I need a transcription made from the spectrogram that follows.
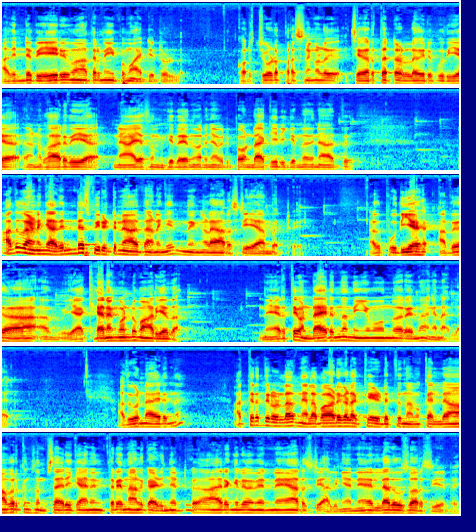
അതിന്റെ പേര് മാത്രമേ ഇപ്പോൾ മാറ്റിയിട്ടുള്ളൂ. കുറച്ചുകൂടെ പ്രശ്നങ്ങൾ ചേർത്തിട്ടുള്ള ഒരു പുതിയ ആണ് ഭാരതീയ ന്യായ സംഹിത എന്ന് പറഞ്ഞാൽ അവരിപ്പോൾ ഉണ്ടാക്കിയിരിക്കുന്നതിനകത്ത്. അത് വേണമെങ്കിൽ അതിന്റെ സ്പിരിറ്റിനകത്താണെങ്കിൽ നിങ്ങളെ അറസ്റ്റ് ചെയ്യാൻ പറ്റുമായിരുന്നു അത് പുതിയ അത് ആ വ്യാഖ്യാനം കൊണ്ട് മാറിയതാണ് നേരത്തെ ഉണ്ടായിരുന്ന നിയമം എന്ന് പറയുന്നത് അങ്ങനെ അല്ലായിരുന്നു അതുകൊണ്ടായിരുന്നു അത്തരത്തിലുള്ള നിലപാടുകളൊക്കെ എടുത്ത് നമുക്ക് എല്ലാവർക്കും സംസാരിക്കാനും ഇത്രയും നാൾ കഴിഞ്ഞിട്ട് ആരെങ്കിലും എന്നെ അറസ്റ്റ് അല്ലെങ്കിൽ എന്നെ എല്ലാ ദിവസവും അറസ്റ്റ് ചെയ്യണ്ടേ?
